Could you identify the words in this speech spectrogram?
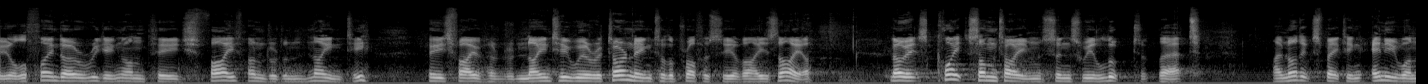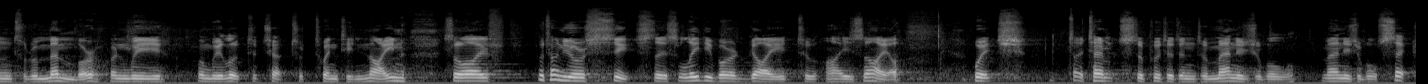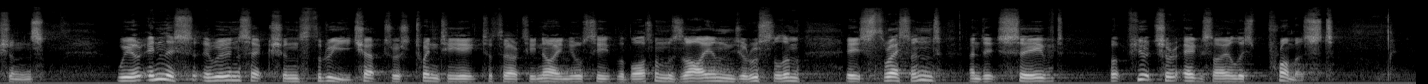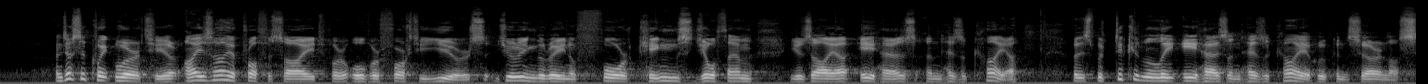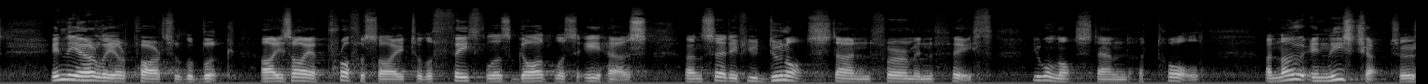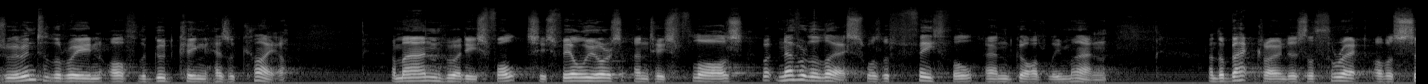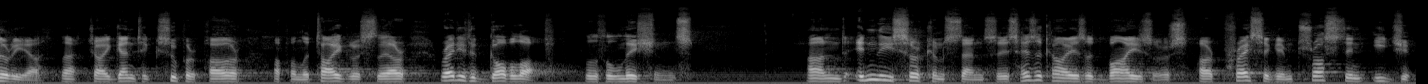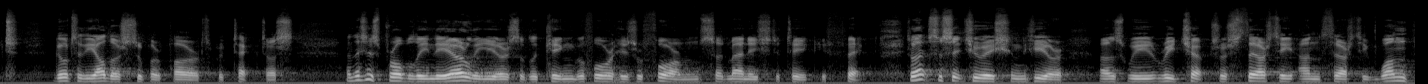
You'll find our reading on page 590. Page 590, we're returning to the prophecy of Isaiah. Now, it's quite some time since we looked at that. I'm not expecting anyone to remember when we, when we looked at chapter 29, so I've put on your seats this Ladybird Guide to Isaiah, which attempts to put it into manageable, manageable sections. We're in, this, we're in section 3, chapters 28 to 39. You'll see at the bottom Zion, Jerusalem, is threatened and it's saved, but future exile is promised. And just a quick word here Isaiah prophesied for over 40 years during the reign of four kings Jotham, Uzziah, Ahaz, and Hezekiah. But it's particularly Ahaz and Hezekiah who concern us. In the earlier part of the book, Isaiah prophesied to the faithless, godless Ahaz and said, If you do not stand firm in faith, you will not stand at all. And now, in these chapters, we're into the reign of the good king Hezekiah, a man who had his faults, his failures, and his flaws, but nevertheless was a faithful and godly man. And the background is the threat of Assyria, that gigantic superpower up on the Tigris there, ready to gobble up the little nations. And in these circumstances, Hezekiah's advisors are pressing him trust in Egypt, go to the other superpower to protect us. And this is probably in the early years of the king before his reforms had managed to take effect. So that's the situation here as we read chapters 30 and 31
